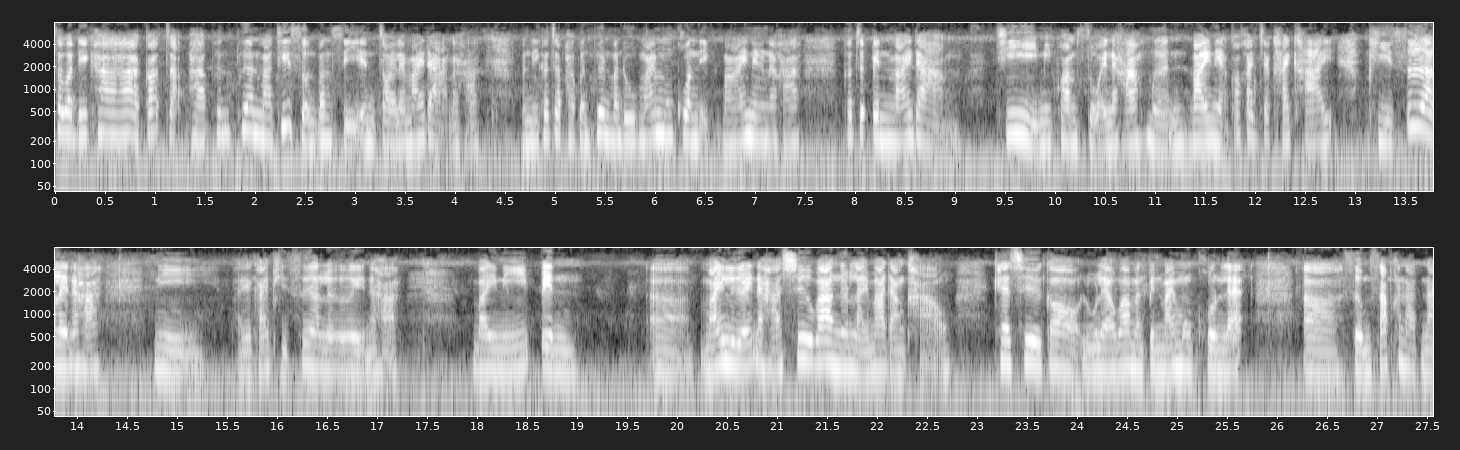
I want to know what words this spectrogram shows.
สวัสดีค่ะ ก็จะพาเพื่อนๆมาที่สวนบันสีเอนจอยและไม้ด่างนะคะ วันนี้ก็จะพาเพื่อนๆมาดูไม้มงคลอีกไม้หนึ่งนะคะ ก็จะเป็นไม้ด่างที่มีความสวยนะคะ เหมือนใบเนี่ยก็จะคล้ายๆผีเสื้อเลยนะคะ นี่ใบคล้ายผีเสื้อเลยนะคะ ใบนี้เป็นไม้เลื้อยนะคะ ชื่อว่าเงินไหลมาด่างขาว แค่ชื่อก็รู้แล้วว่ามันเป็นไม้มงคลและเสริมทรัพย์ขนาดไหน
